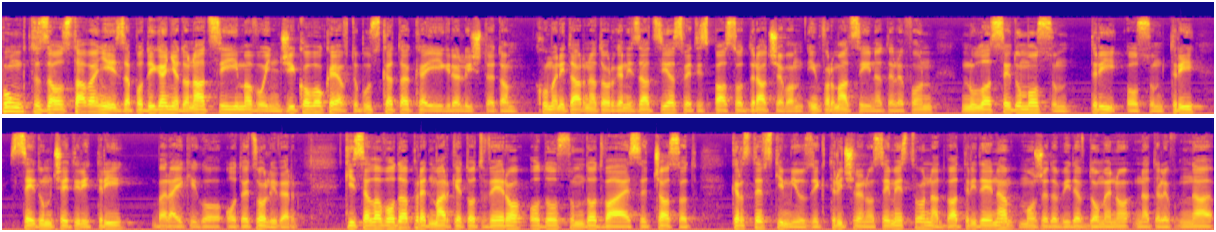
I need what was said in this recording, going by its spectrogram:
Пункт за оставање и за подигање донации има во Инджиково кај автобуската кај игралиштето. Хуманитарната организација Свети Спас од Драчево. Информации на телефон 078 383 743 барајки го Отец Оливер. Кисела вода пред маркетот Веро од 8 до 20 часот. Крстевски мјузик, тричлено семејство на 2-3 дена може да биде вдомено на, телеф... на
